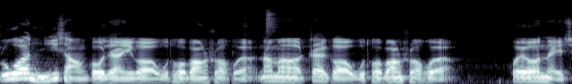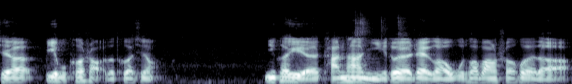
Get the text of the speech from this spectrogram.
如果你想构建一个乌托邦社会，那么这个乌托邦社会会有哪些必不可少的特性？你可以谈谈你对这个乌托邦社会的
